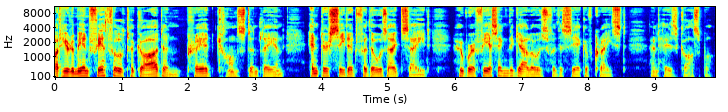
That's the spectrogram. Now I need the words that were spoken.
But he remained faithful to God and prayed constantly and interceded for those outside who were facing the gallows for the sake of Christ and his gospel.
